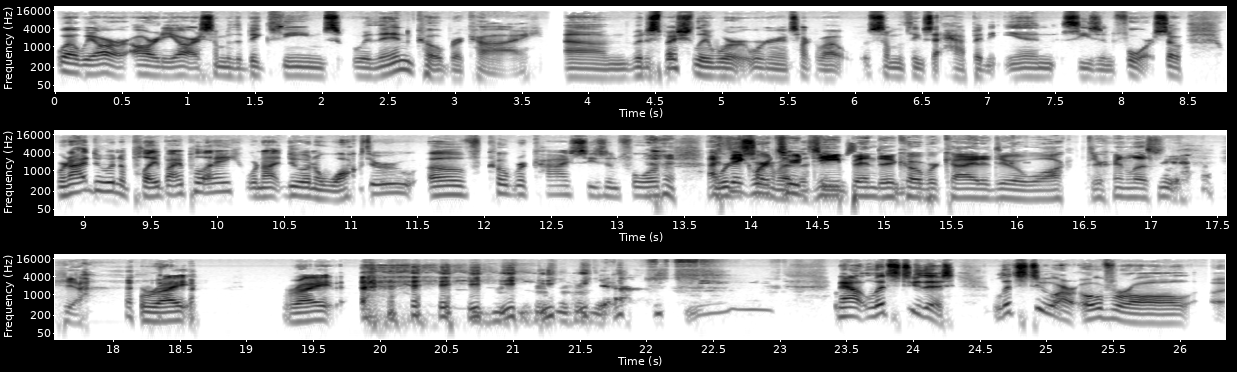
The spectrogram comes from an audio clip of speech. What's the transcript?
well, we are already are some of the big themes within Cobra Kai. Um, but especially we're, we're going to talk about some of the things that happen in season four. So we're not doing a play by play. We're not doing a walkthrough of Cobra Kai season four. I We're think we're too deep into Cobra Kai to do a walkthrough unless Yeah. yeah. right? Right. yeah now let's do this. Let's do our overall. Uh,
